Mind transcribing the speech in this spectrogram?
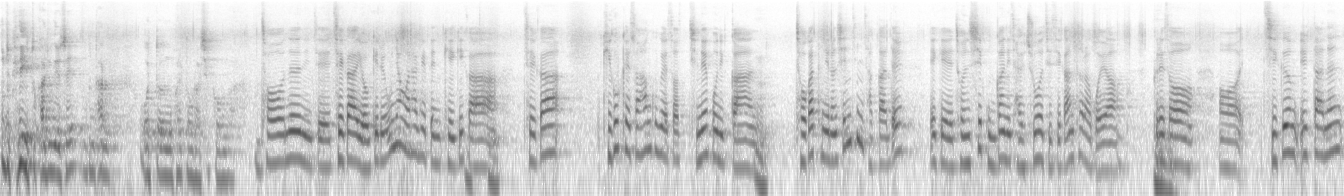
무슨 계획도 가지고 계세요? 다른 어떤 활동을 하실 건가? 저는 이제 제가 여기를 운영을 하게 된 계기가 제가 귀국해서 한국에서 지내보니까 음. 저 같은 이런 신진 작가들에게 전시 공간이 잘 주어지지가 않더라고요. 그래서 어, 지금 일단은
